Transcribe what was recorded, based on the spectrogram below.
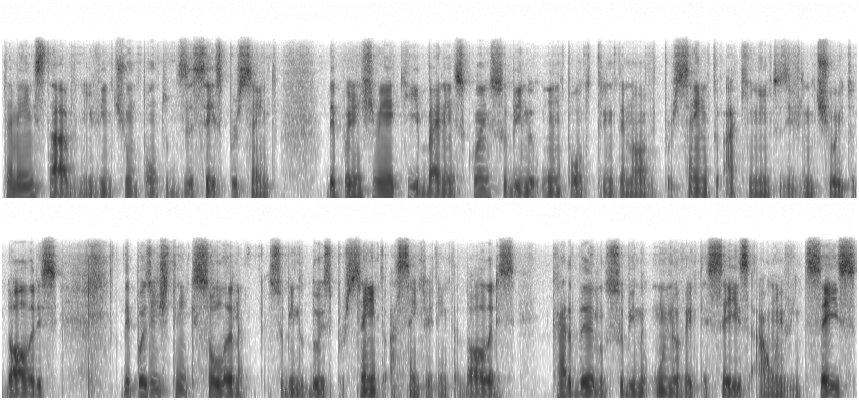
também estável em 21,16%. Depois a gente vem aqui Binance Coin subindo 1,39% a 528 dólares. Depois a gente tem aqui Solana subindo 2% a 180 dólares. Cardano subindo 1,96 a 1,26,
